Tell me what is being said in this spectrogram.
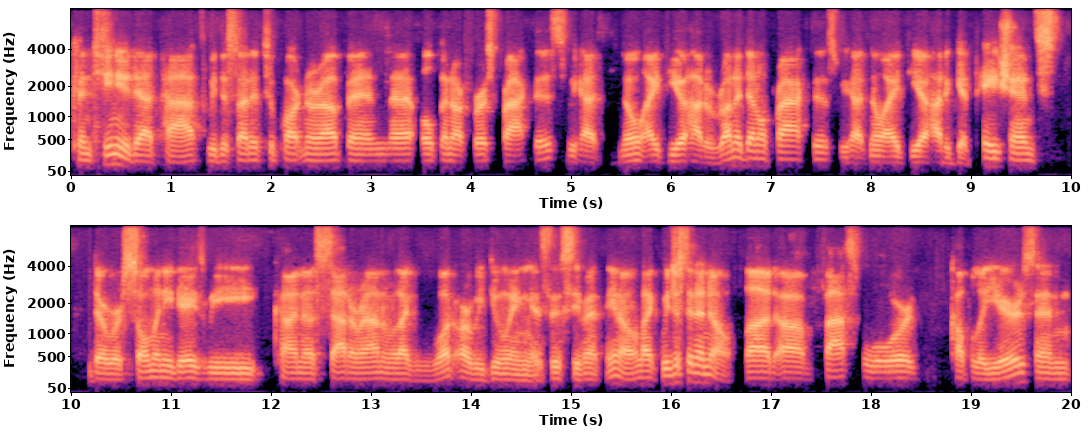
continue that path, we decided to partner up and uh, open our first practice. We had no idea how to run a dental practice. We had no idea how to get patients. There were so many days we kind of sat around and were like, what are we doing? Is this even, you know, like we just didn't know. But um, fast forward a couple of years and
